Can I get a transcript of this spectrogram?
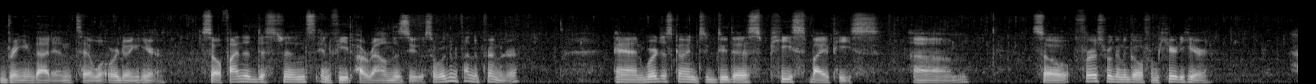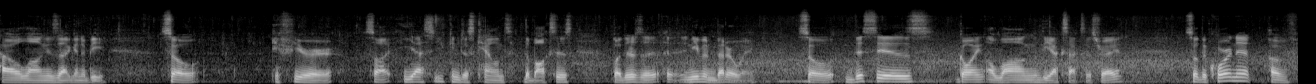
bringing that into what we're doing here. So find the distance in feet around the zoo. So we're going to find the perimeter, and we're just going to do this piece by piece. Um, so first we're going to go from here to here how long is that going to be? So if you're, so yes, you can just count the boxes, but there's a, an even better way. So this is going along the x-axis, right? So the coordinate of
